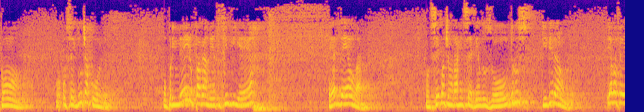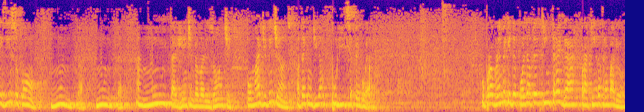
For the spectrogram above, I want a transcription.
com o seguinte acordo: o primeiro pagamento que vier é dela. Você continuará recebendo os outros que virão. E ela fez isso com muita, muita, muita gente em Belo Horizonte por mais de 20 anos, até que um dia a polícia pegou ela. O problema é que depois ela teve que entregar para quem ela trabalhou.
